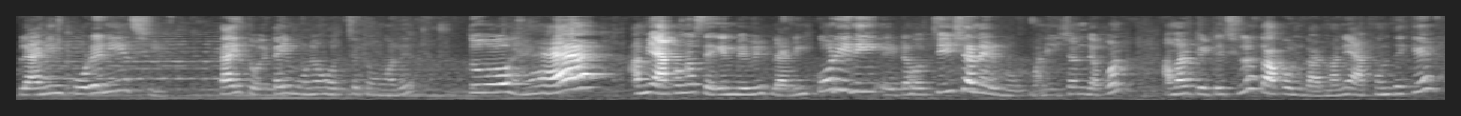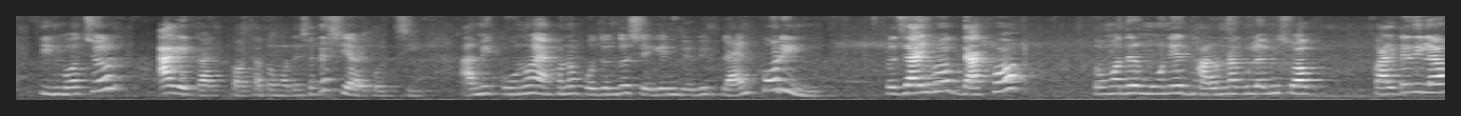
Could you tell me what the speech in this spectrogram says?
প্ল্যানিং করে নিয়েছি? তাই তো এটাই মনে হচ্ছে তোমাদের। তো হ্যাঁ আমি এখনও সেকেন্ড বেবির প্ল্যানিং করিনি। এটা হচ্ছে ঈশানের বুক মানে ঈশান যখন আমার পেটে ছিল তখনকার। মানে এখন থেকে তিন বছর আগেকার কথা তোমাদের সাথে শেয়ার করছি। আমি কোনো এখনও পর্যন্ত সেকেন্ড বেবি প্ল্যান করিনি। তো যাই হোক, দেখো, তোমাদের মনের ধারণাগুলো আমি সব পাল্টে দিলাম।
